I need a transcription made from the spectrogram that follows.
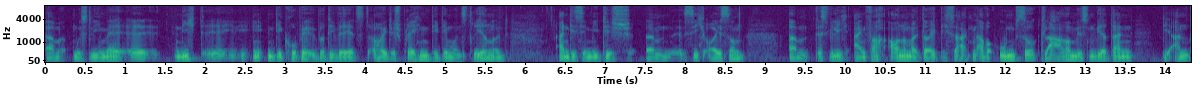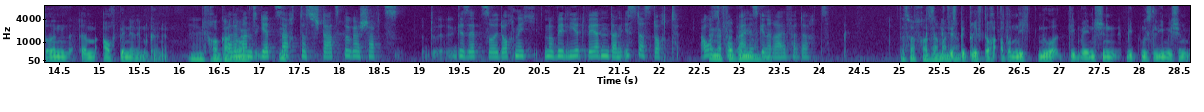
ähm, Muslime äh, nicht äh, in, in, die Gruppe, über die wir jetzt heute sprechen, die demonstrieren und antisemitisch ähm, sich äußern. Ähm, das will ich einfach auch nochmal deutlich sagen. Aber umso klarer müssen wir dann die anderen ähm, auch benennen können. Mhm, Frau Aber wenn man jetzt sagt, das Staatsbürgerschaftsgesetz soll doch nicht novelliert werden, dann ist das doch Ausdruck eines Generalverdachts. Das war Frau Sammann. Das ja. betrifft doch aber nicht nur die Menschen mit muslimischem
